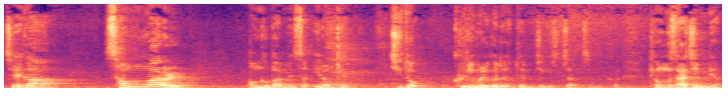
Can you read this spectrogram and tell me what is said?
제가 성화를 언급하면서 이렇게 지도 그림을 그려드린 적이 있지 않습니까? 경사진면.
